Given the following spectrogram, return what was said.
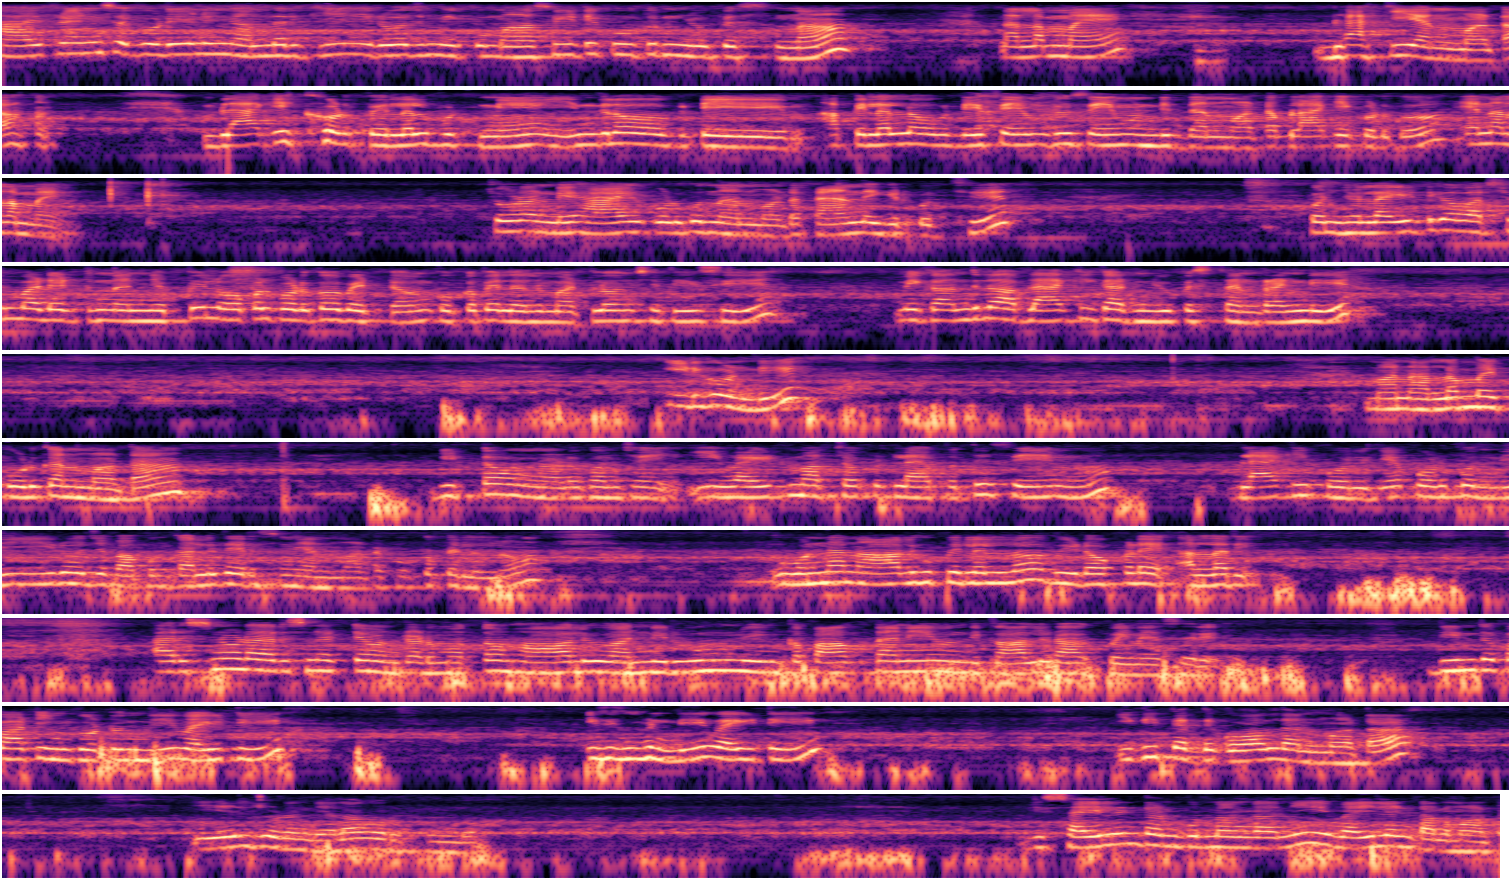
Hi friends good evening అందరికీ. ఈరోజు మీకు మా స్వీటి కూతురుని చూపిస్తున్నా. నల్లమ్మాయి. బ్లాకీ అన్నమాట. బ్లాకీ కూడా పిల్లలు పుట్టినాయి ఇందులో ఒకటి ఆ పిల్లల్లో ఒకటి సేమ్ టు సేమ్ ఉండిద్ది అనమాట బ్లాకీ కొడుకు. ఏ నల్లమ్మాయి? చూడండి హాయి కొడుకుంది అనమాట ఫ్యాన్ దగ్గరికి వచ్చి. కొంచెం లైట్గా వర్షం పడేట్టుందని చెప్పి లోపల పడుకోబెట్టాం కుక్క పిల్లల్ని మట్టిలోంచి తీసి. మీకు అందులో ఆ బ్లాకీ కార్డ్ని చూపిస్తాను రండి. ఇదిగోండి. మా నల్లమ్మాయి కొడుకు అనమాట గిట్ట ఉన్నాడు కొంచెం. ఈ వైట్ మచ్చ ఒకటి లేకపోతే సేమ్ బ్లాక్ ఈ పోలికే పడుకుంది. ఈరోజు పాపం కళ్ళు తెరిచినాయి అనమాట కుక్క పిల్లలు. ఉన్న నాలుగు పిల్లల్లో వీడొక్కడే అల్లరి. అరిసినోడు అరిసినట్టే ఉంటాడు. మొత్తం హాలు అన్ని రూమ్లు ఇంకా పాకుతానే ఉంది. కాళ్ళు రాకపోయినా సరే. దీంతో పాటు ఇంకోటి ఉంది. వైటి. ఇదిగోండి వైటి. ఇది పెద్ద గోల్డ్ అనమాట ఏళ్ళు చూడండి ఎలా కొరుకుందో ఇది సైలెంట్ అనుకున్నాం కానీ వైలెంట్ అనమాట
